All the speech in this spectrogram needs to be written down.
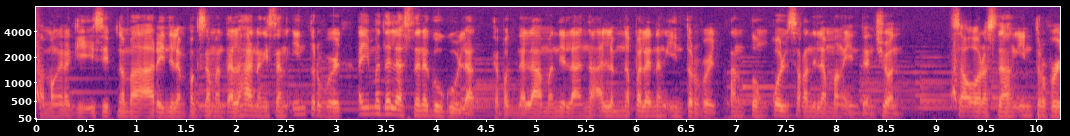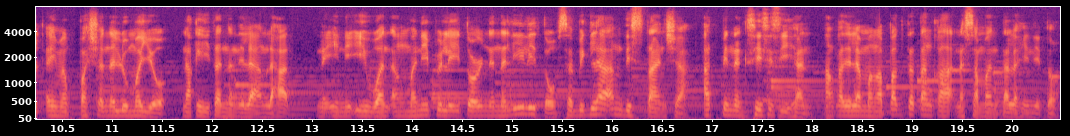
Ang mga nag-iisip na maaari nilang pagsamantalahan ng isang introvert ay madalas na nagugulat kapag nalaman nila na alam na pala ng introvert ang tungkol sa kanilang mga intensyon. Sa oras na ang introvert ay magpasya na lumayo, nakita na nila ang lahat, na iniiwan ang manipulator na nalilito sa biglaang distansya at pinagsisisihan ang kanilang mga pagtatangka na samantalahin ito.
